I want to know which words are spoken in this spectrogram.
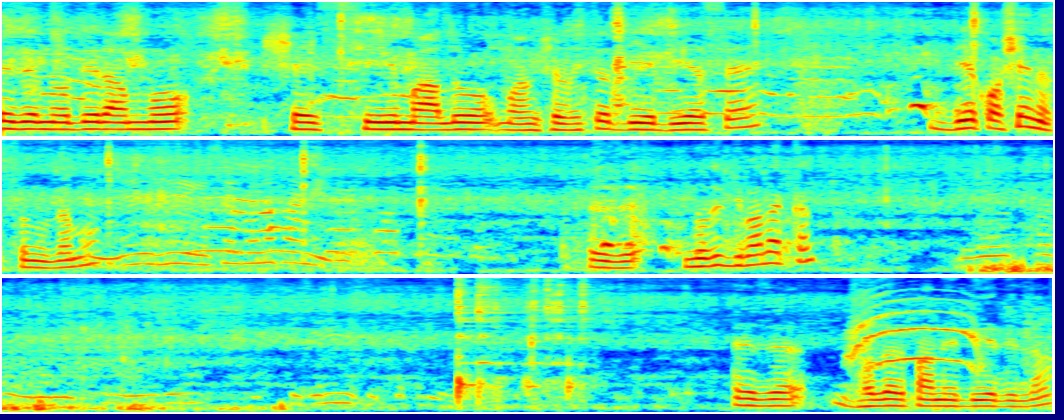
এই যে নদীর আম্মু, সেই সিম, আলু মাংসের ভিতর দিয়ে দিয়েছে। দিয়ে কষে নিচ্ছে নদীর আম্মু। এই যে, নদী দিবা না কান এই যে, ঝোলের পানি দিয়ে দিলাম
